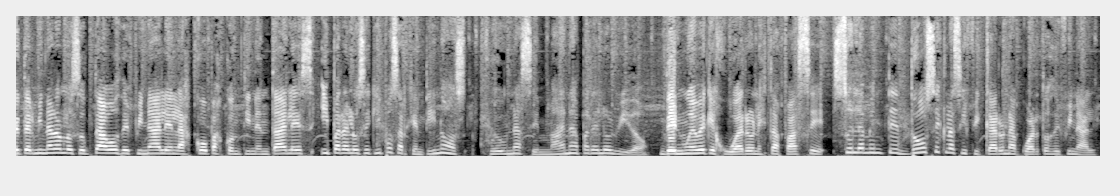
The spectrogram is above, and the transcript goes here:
Se terminaron los octavos de final en las copas continentales y para los equipos argentinos fue una semana para el olvido. De nueve que jugaron esta fase, solamente dos se clasificaron a cuartos de final.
